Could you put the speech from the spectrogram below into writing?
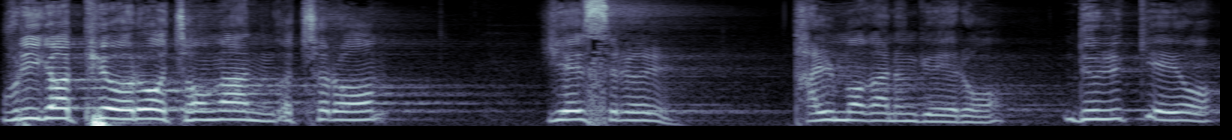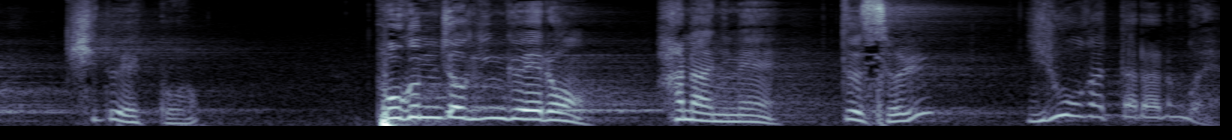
우리가 표로 정한 것처럼 예수를 닮아가는 교회로 늘 깨어 기도했고 복음적인 교회로 하나님의 뜻을 이루어갔다라는 거예요.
